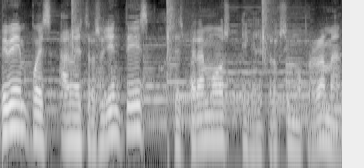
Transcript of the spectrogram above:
Muy bien, pues a nuestros oyentes os esperamos en el próximo programa.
